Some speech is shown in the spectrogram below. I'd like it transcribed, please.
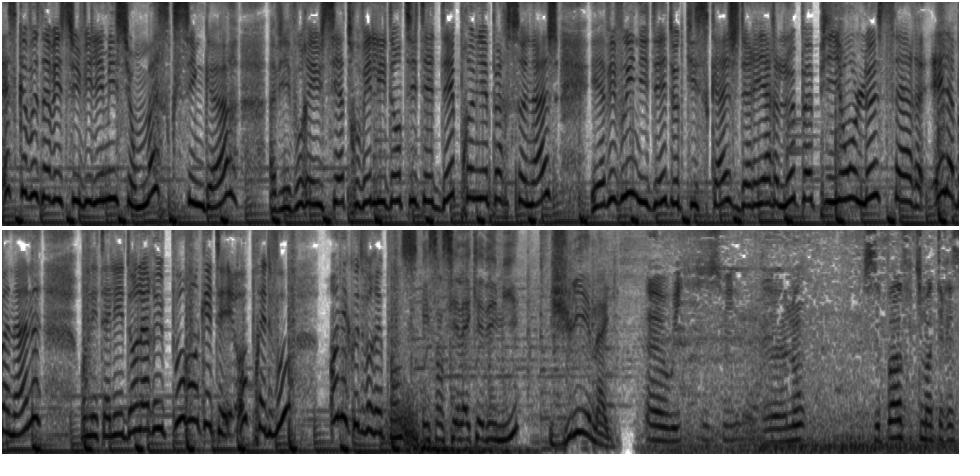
Est-ce que vous avez suivi l'émission Mask Singer? Aviez-vous réussi à trouver l'identité des premiers personnages? Et avez-vous une idée de qui se cache derrière le papillon, le cerf et la banane? On est allé dans la rue pour enquêter auprès de vous. On écoute vos réponses. Essentiel Académie. Julie et Mag. Euh, oui, je suis. Euh, non, c'est pas un truc qui m'intéresse.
